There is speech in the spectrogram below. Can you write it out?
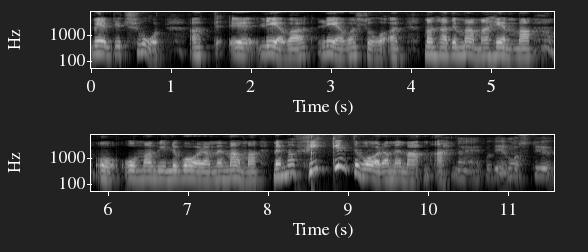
väldigt svårt att eh, leva, leva så att man hade mamma hemma och, och man ville vara med mamma. Men man fick inte vara med mamma. Nej, och det måste ju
